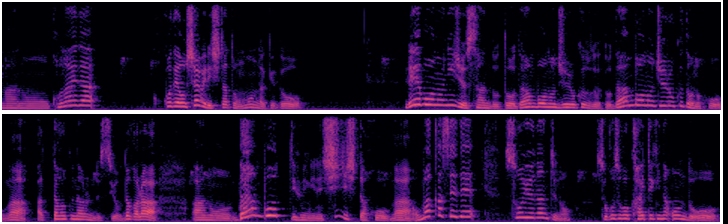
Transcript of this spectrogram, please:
あのー、この間、ここでおしゃべりしたと思うんだけど、冷房の23度と暖房の16度だと暖房の16度の方があったかくなるんですよだからあの暖房っていう風にね指示した方がお任せでそういうなんていうのそこそこ快適な温度を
